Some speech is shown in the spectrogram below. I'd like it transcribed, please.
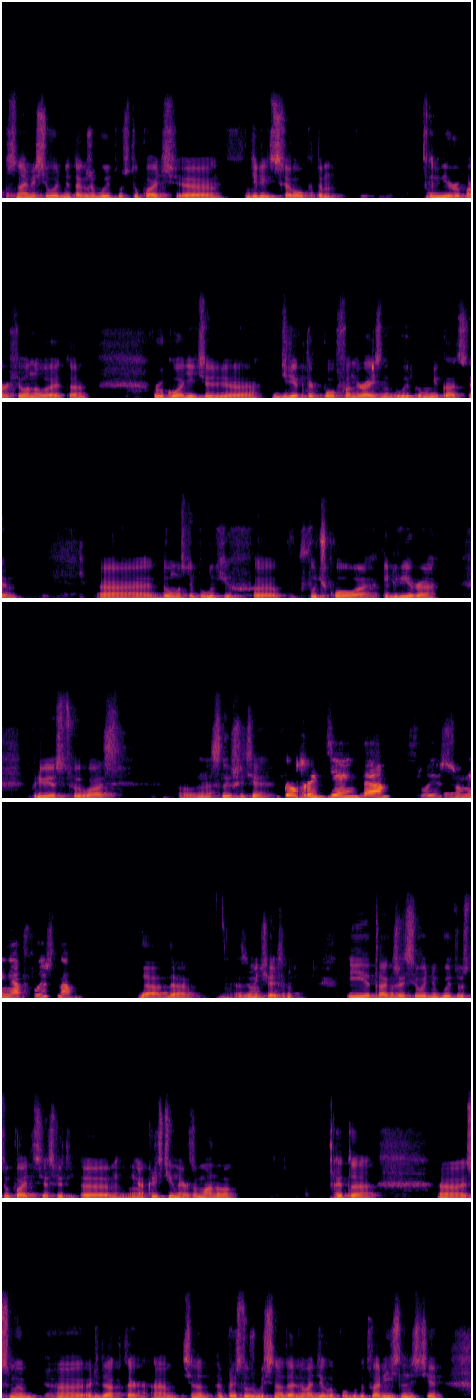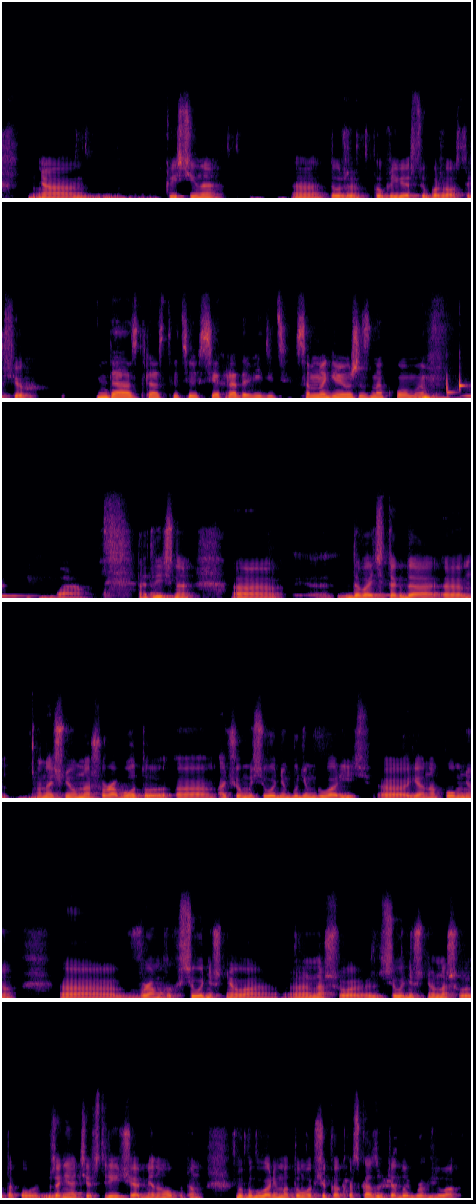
С нами сегодня также будет выступать, э, делиться опытом Эльвира Парфенова. Это руководитель, директор по фанрайзингу и коммуникациям Дома слепоглухих Фучкова. Эльвира, приветствую вас. Слышите? Добрый день, да, слышу. Да. Меня слышно? Да, да, замечательно. И также сегодня будет выступать Свет... э, Кристина Арзуманова. Это э, SMM, э, пресс-службы Синодального отдела по благотворительности. Э, Кристина, тоже поприветствую, пожалуйста, всех. Да, здравствуйте, всех рада видеть. Со многими уже знакомы. Да, отлично. Давайте тогда эм, начнем нашу работу. А, о чем мы сегодня будем говорить? А, я напомню, в рамках сегодняшнего э, нашего, сегодняшнего нашего такого занятия, встречи, обмена опытом, мы поговорим о том вообще, как рассказывать о добрых делах,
